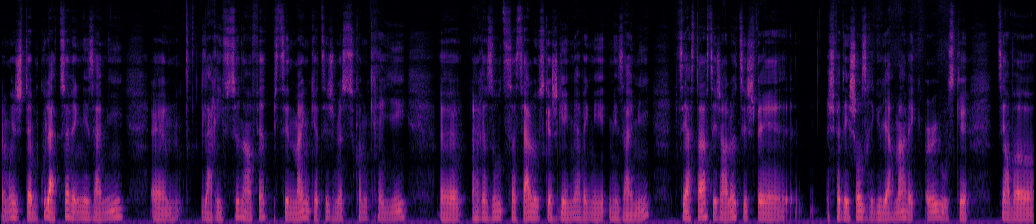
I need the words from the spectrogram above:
Mais moi, j'étais beaucoup là-dessus avec mes amis euh, de la rive sud, en fait. Puis c'est de même que, je me suis comme créé euh, un réseau social où ce que je gamais avec mes, amis. À cette heure, ces gens-là, je fais, je fais des choses régulièrement avec eux où ce que, tu sais, on va,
